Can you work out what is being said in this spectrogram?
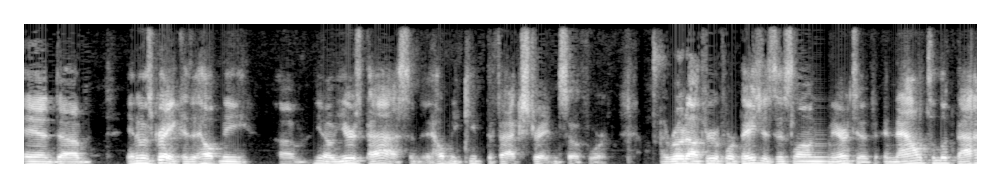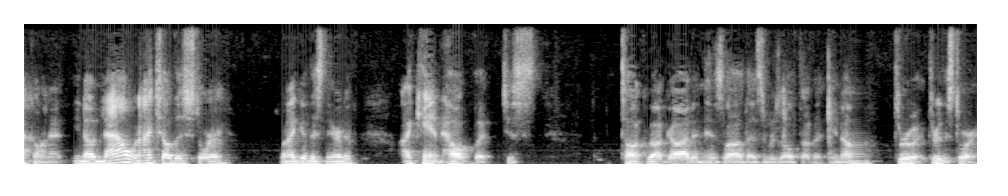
And, um, and it was great because it helped me, um, you know, years pass and it helped me keep the facts straight and so forth. I wrote out three or four pages this long narrative, and now to look back on it, you know, now when I tell this story, when I give this narrative, I can't help but just talk about God and His love as a result of it, you know, through it, through the story.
